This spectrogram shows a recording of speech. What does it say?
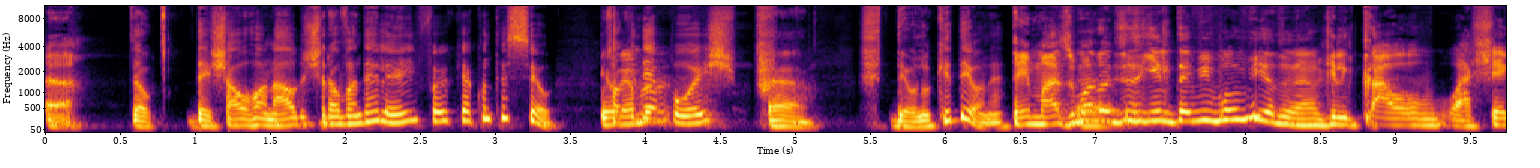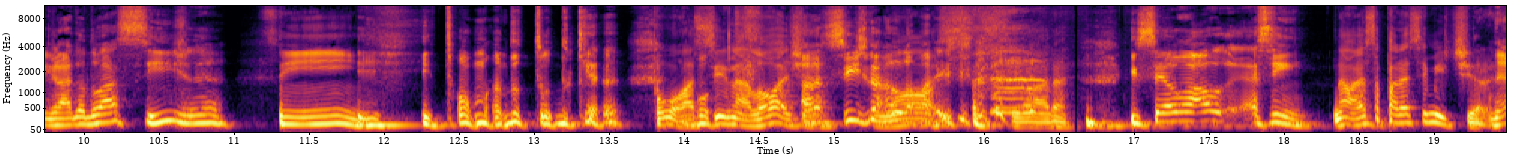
É. então, deixar o Ronaldo e tirar o Vanderlei. Foi o que aconteceu. Eu só lembro- que depois, É. deu no que deu, né? Tem mais uma notícia que ele teve envolvido, né? Aquele carro, a chegada do Assis, né? Sim. E, e tomando tudo que é. Pô, Assis na loja? Assis na Nossa loja. senhora. Isso é algo, assim. Não, essa parece mentira. Né?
